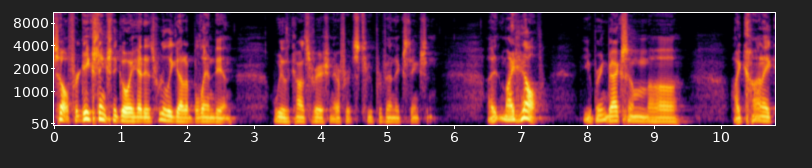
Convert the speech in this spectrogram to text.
So, for de extinction to go ahead, it's really got to blend in with conservation efforts to prevent extinction. It might help you bring back some uh, iconic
